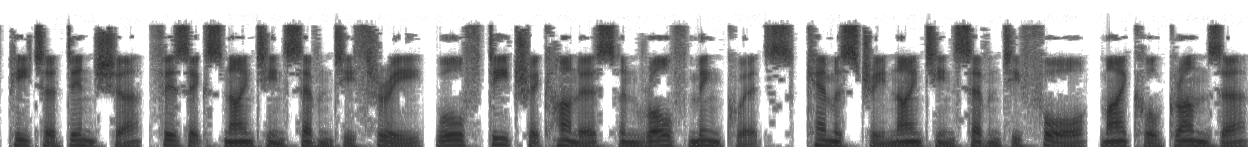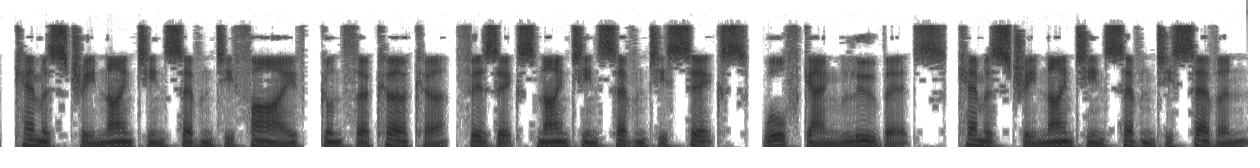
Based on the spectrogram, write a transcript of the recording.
Peter Dinse Physics 1973, Wolf Dietrich Hunnius and Rolf Minkwitz Chemistry 1974, Michael Grunze Chemistry 1975, Gunther Kircher Physics 1976, Wolfgang Lubitz Chemistry 1977,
